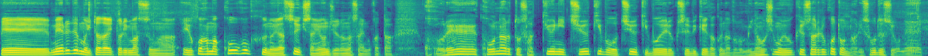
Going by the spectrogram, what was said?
えー、メールでもいただいておりますが横浜港北区の安幸さん47歳の方。これこうなると早急に中規模中期防衛力整備計画などの見直しも要求されることになりそうですよね。と。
